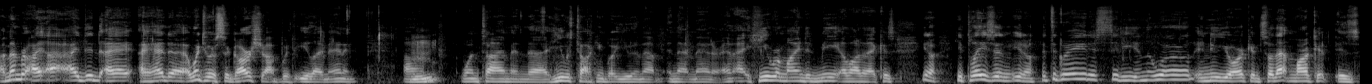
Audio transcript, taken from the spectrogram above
I remember I, I, I did I, I had uh, I went to a cigar shop with Eli Manning um, one time, and uh, he was talking about you in that in that manner, and I, he reminded me a lot of that because you know he plays in you know it's the greatest city in the world in New York, and so that market is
